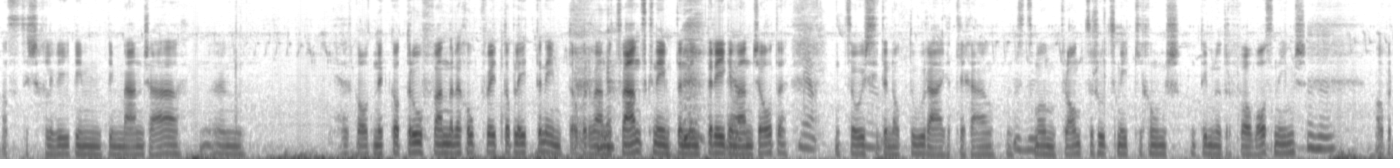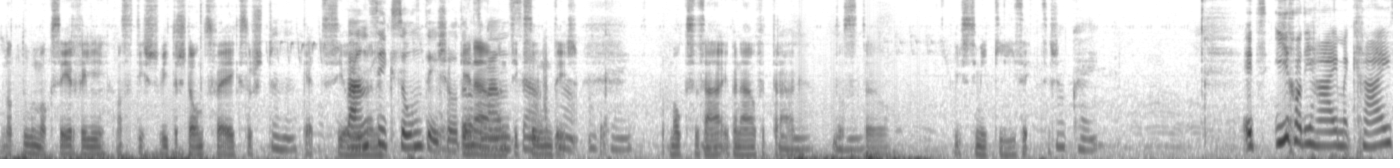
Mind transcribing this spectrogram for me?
Also das ist ein bisschen wie beim, beim Menschen auch. Ähm, er geht nicht drauf, wenn er eine Kopfwehtablette nimmt, aber wenn er 20 nimmt, dann nimmt er irgendwann Schaden. Ja. Und so ist es in der Natur eigentlich auch. Wenn du mhm. mal mit Pflanzenschutzmittel kommst und immer noch davon was nimmst, mhm. aber die Natur mag sehr viel, also die ist widerstandsfähig, sonst mhm. gibt es ja Wenn sie gesund ist, oder? Genau, also wenn, sie gesund ist. Ah, okay. Mag sie es auch, eben auch vertragen, mhm. dass mhm. du gewisse Mittel einsetzt. Okay. Jetzt, ich habe daheim kein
